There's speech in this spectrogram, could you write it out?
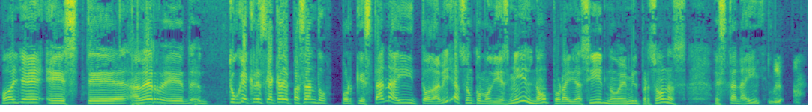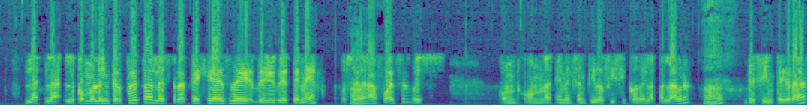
Oye, este, a ver, eh, ¿tú qué crees que acabe pasando? Porque están ahí todavía, son como diez mil, ¿no? Por ahí así, nueve mil personas están ahí. La, la, como lo interpreta la estrategia es de, de detener, o sea, a fuerza, pues con, con, en el sentido físico de la palabra, desintegrar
